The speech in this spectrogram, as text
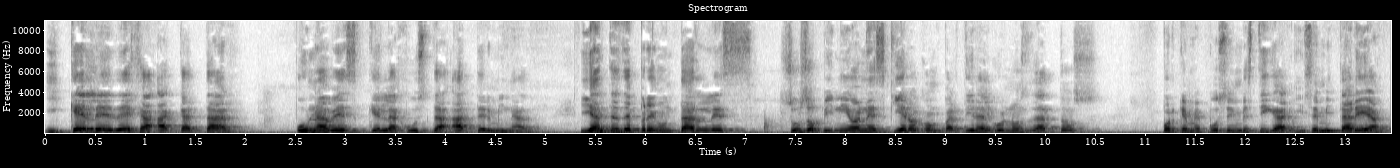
y qué le deja a Qatar una vez que la justa ha terminado. Y antes de preguntarles sus opiniones, quiero compartir algunos datos porque me puse a investigar, hice mi tarea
